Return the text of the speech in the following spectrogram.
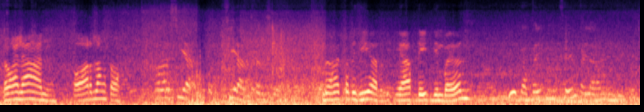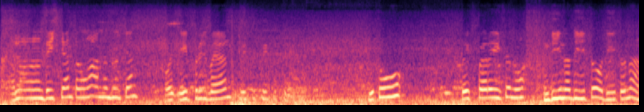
Ano kailangan? OR lang to. Oh, siya. Siya, saan siya? Bakit pati CR? I-update din ba yun? Hindi, babalik naman sa'yo. Kailangan mo dito. Ano, anong date yan? Ito nga, anong date yan? O, April ba yan? 2023. Ito oh. Ito expiration oh. Hindi na dito, dito na.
